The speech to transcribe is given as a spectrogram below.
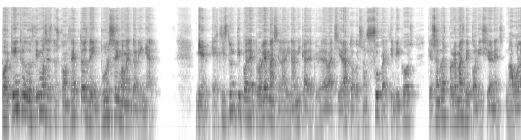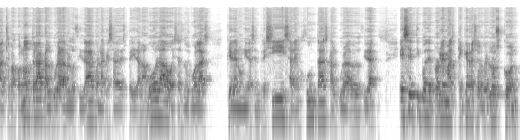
¿Por qué introducimos estos conceptos de impulso y momento lineal? Bien, existe un tipo de problemas en la dinámica de primero de bachillerato que son súper típicos, que son los problemas de colisiones. Una bola choca con otra, calcula la velocidad con la que sale despedida la bola, o esas dos bolas quedan unidas entre sí, salen juntas, calcula la velocidad. Ese tipo de problemas hay que resolverlos con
